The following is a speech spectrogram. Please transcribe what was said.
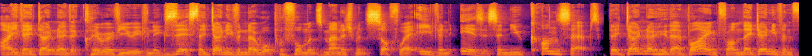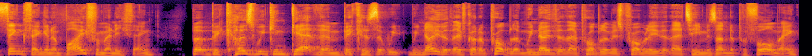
I, they don't know that Clear Review even exists. They don't even know what performance management software even is. It's a new concept. They don't know who they're buying from. They don't even think they're going to buy from anything. But because we can get them, because that we, we know that they've got a problem, we know that their problem is probably that their team is underperforming,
